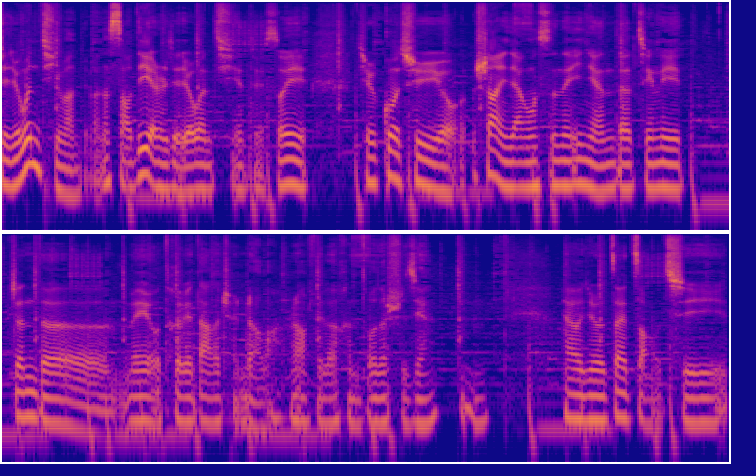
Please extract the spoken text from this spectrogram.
解决问题嘛，对吧？那扫地也是解决问题，对。所以，其实过去有上一家公司那一年的经历。真的没有特别大的成长吧，浪费了很多的时间。嗯，还有就是在早期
